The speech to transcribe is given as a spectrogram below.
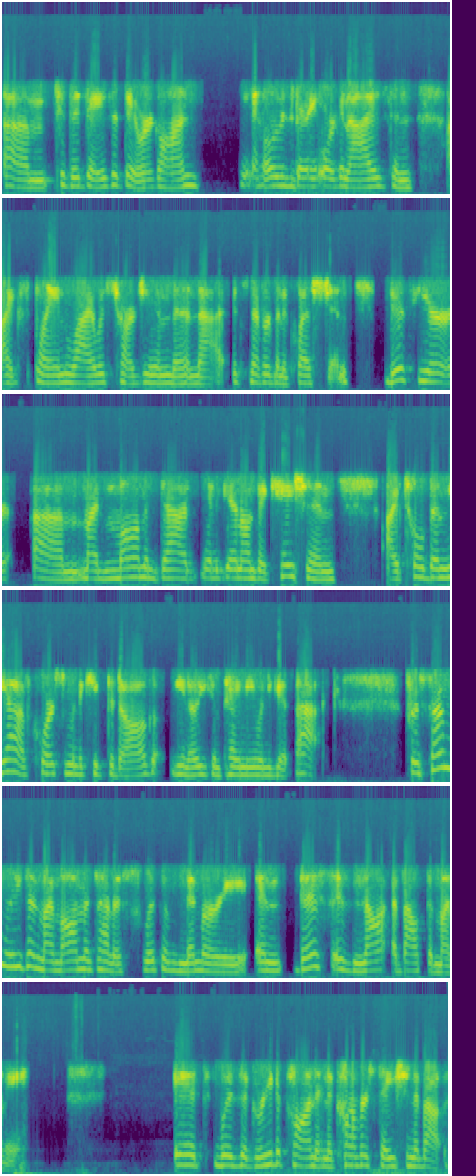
um, to the days that they were gone. You know, it was very organized, and I explained why I was charging them then that. It's never been a question. This year, um, my mom and dad went again on vacation. I told them, yeah, of course, I'm going to keep the dog. You know, you can pay me when you get back. For some reason, my mom has had a slip of memory, and this is not about the money. It was agreed upon in a conversation about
